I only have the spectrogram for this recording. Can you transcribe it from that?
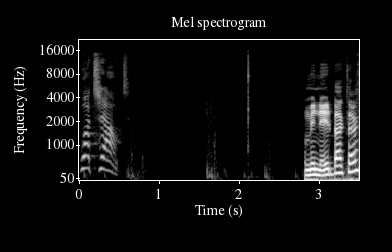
Watch out. Let me nade back there.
